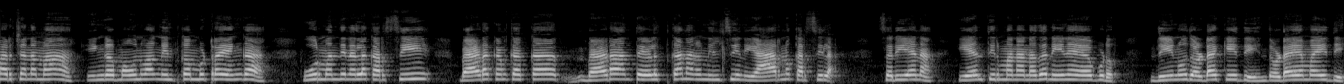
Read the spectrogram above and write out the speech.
ಮರ್ಚನಮ್ಮ, ಹಿಂಗ ಮೌನವಾಗಿ ನಿಂತ್ಕೊಂಡ್ಬಿಟ್ರೆ ಹೆಂಗ? ಊರ್ ಮಂದಿನೆಲ್ಲ ಕರ್ಸಿ ಬೇಡ ಕಣ್ಕಕ್ಕ ಬೇಡ ಅಂತ ಹೇಳತ್ಕ ನಾನು ನಿಲ್ಸೀನಿ ಯಾರನ್ನೂ ಕರ್ಸಿಲ್ಲ. ಸರಿ ಏನ, ಏನು ತೀರ್ಮಾನ ಅನ್ನೋದು ನೀನೇ ಹೇಳ್ಬಿಡು. ನೀನು ದೊಡ್ಡಕ್ಕೆ ಇದ್ದಿ ಎಮ್ಮ ಇದ್ದಿ.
